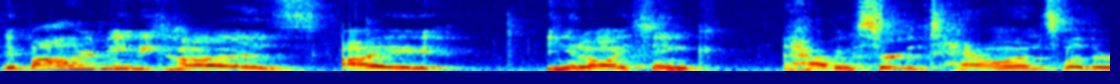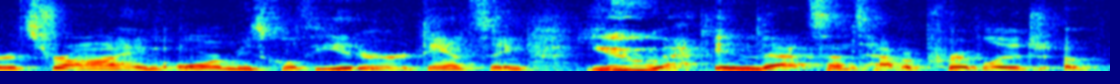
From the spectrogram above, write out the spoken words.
It bothered me because I, you know, I think having certain talents, whether it's drawing or musical theater, dancing, you, in that sense, have a privilege of,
